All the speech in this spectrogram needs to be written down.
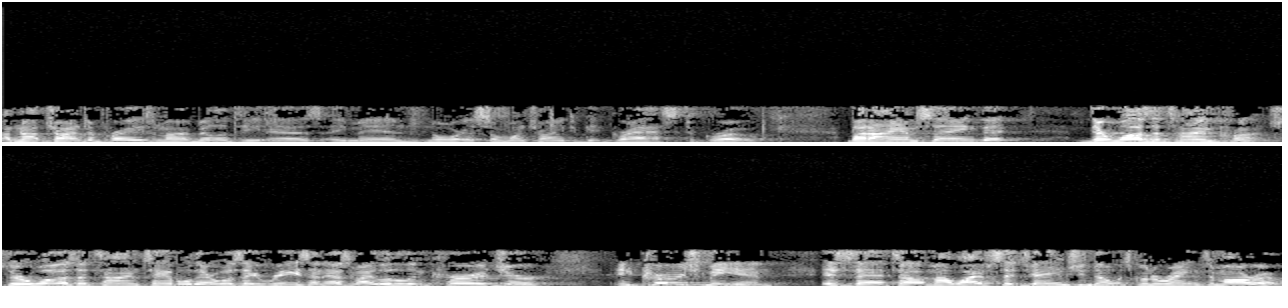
I'm not trying to praise my ability as a man, nor as someone trying to get grass to grow, but I am saying that there was a time crunch, there was a timetable, there was a reason, as my little encourager encouraged me in is that uh, my wife said, James, you know it's going to rain tomorrow.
